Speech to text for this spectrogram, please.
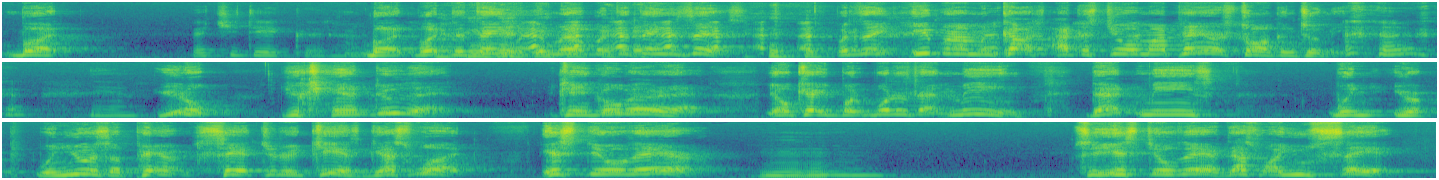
But But you did good, huh? but but the thing but the, but the thing is this. But the thing, even when I'm in college, I can still hear my parents talking to me. Yeah. You know, you can't do that. You can't go over that. Okay, but what does that mean? That means when you're when you as a parent say it to their kids, guess what? It's still there. Mm-hmm. See, it's still there. That's why you say it.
